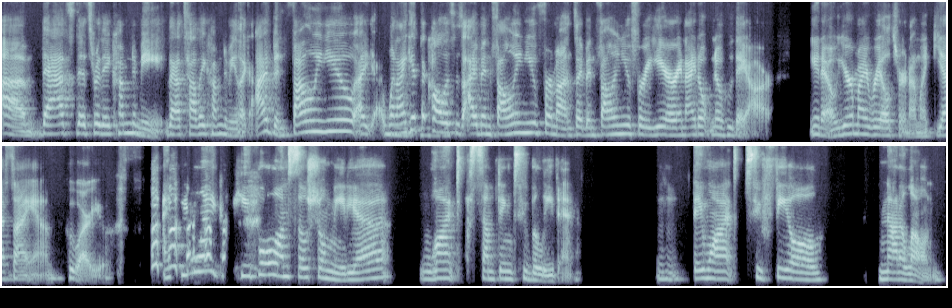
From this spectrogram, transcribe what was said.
um, that's that's where they come to me. That's how they come to me. Like I've been following you. I when I get the call it says I've been following you for months. I've been following you for a year, and I don't know who they are. You know, you're my realtor, and I'm like, yes, I am. Who are you? I feel like people on social media want something to believe in. Mhm. They want to feel not alone.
